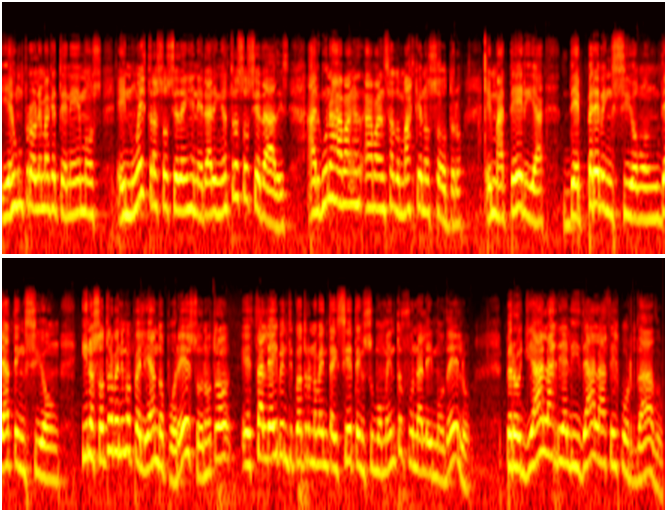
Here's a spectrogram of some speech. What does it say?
y es un problema que tenemos en nuestra sociedad en general, en nuestras sociedades, algunas han avanzado más que nosotros en materia de prevención, de atención, y nosotros venimos peleando por eso. Nosotros, esta ley 2497 en su momento fue una ley modelo, pero ya la realidad la ha desbordado.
